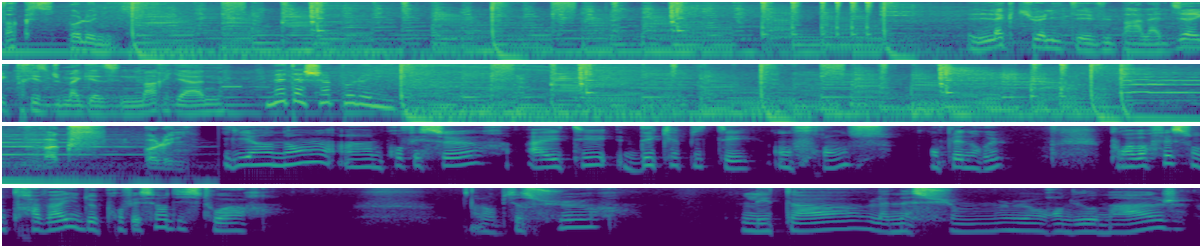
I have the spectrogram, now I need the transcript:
Vox Polony. L'actualité vue par la directrice du magazine Marianne, Natacha Polony. Vox Polony. Il y a un an, un professeur a été décapité en France, en pleine rue, pour avoir fait son travail de professeur d'histoire. Alors bien sûr, l'État, la nation lui ont rendu hommage.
